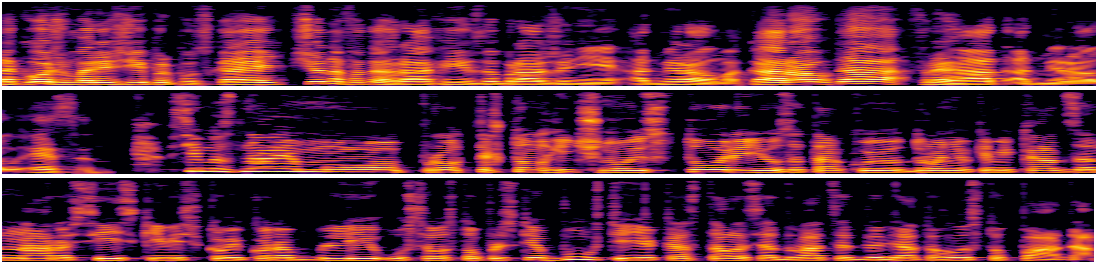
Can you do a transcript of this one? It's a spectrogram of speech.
Також в мережі припускають, що на фотографії зображені адмірал Макаров та фрегат Адмірал Есен. Всі ми знаємо про технологічну історію з атакою дронів Камікадзе на російські військові кораблі у Севастопольській бухті, яка сталася 29 листопада.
